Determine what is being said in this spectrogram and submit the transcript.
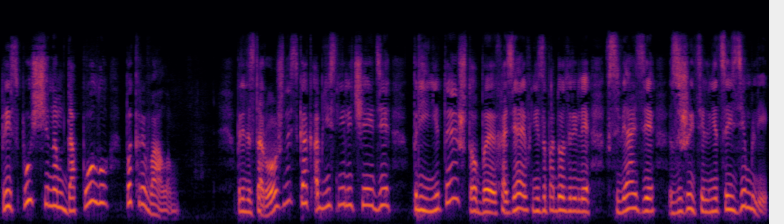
приспущенным до полу покрывалом. Предосторожность, как объяснили Чеди, принятая, чтобы хозяев не заподозрили в связи с жительницей земли.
